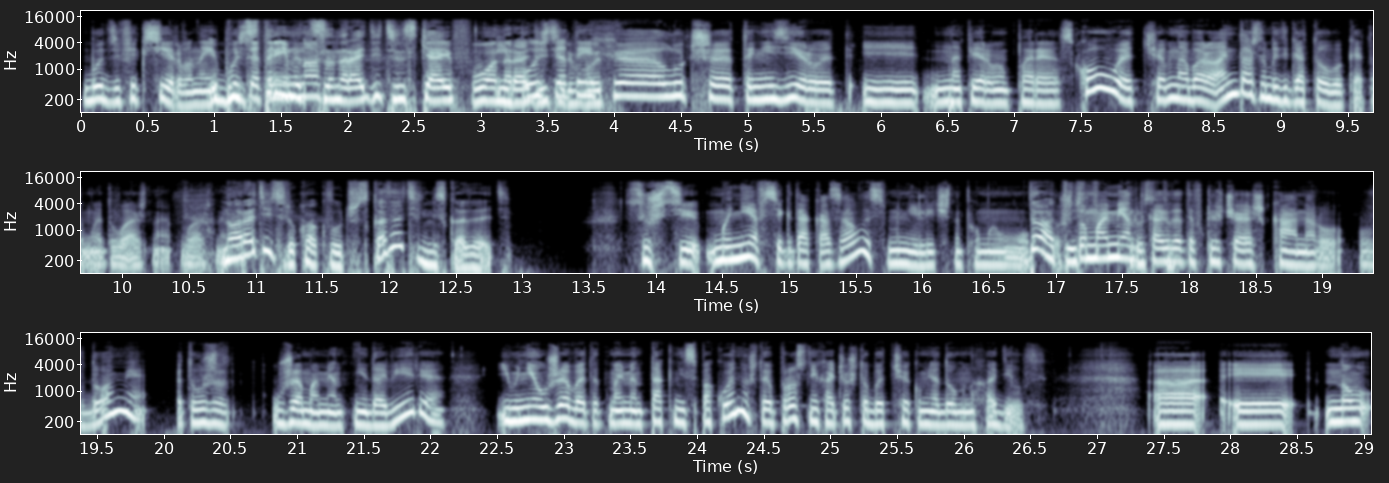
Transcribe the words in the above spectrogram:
будет зафиксировано. И, и будет стримиться немножко... на родительский айфон. И пусть это будет... их э, лучше тонизирует и на первом паре сковывает, чем наоборот. Они должны быть готовы к этому, это важно. важно. Ну а родителю как лучше, сказать или не сказать? Слушайте, мне всегда казалось, мне лично, по моему да, опыту, что момент, просто... когда ты включаешь камеру в доме, это уже, уже момент недоверия, и мне уже в этот момент так неспокойно, что я просто не хочу, чтобы этот человек у меня дома находился. А, и, но,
